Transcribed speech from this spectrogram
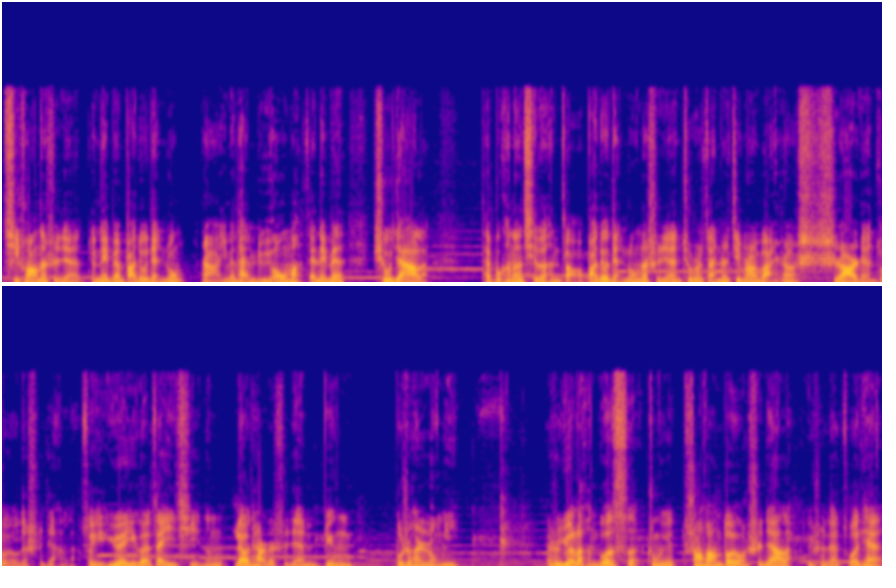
起床的时间就那边八九点钟啊，因为他旅游嘛，在那边休假了，他不可能起得很早，八九点钟的时间就是咱这基本上晚上十二点左右的时间了，所以约一个在一起能聊天的时间并不是很容易，也是约了很多次，终于双方都有时间了，于是，在昨天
